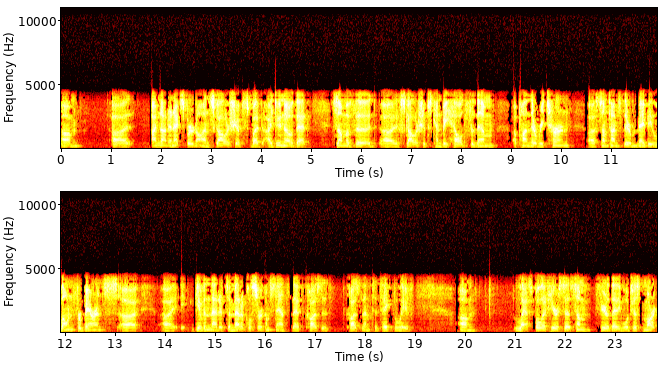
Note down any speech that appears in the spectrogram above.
Um, uh, I'm not an expert on scholarships, but I do know that some of the uh, scholarships can be held for them upon their return. Uh, sometimes there may be loan forbearance uh, given that it's a medical circumstance that causes caused them to take the leave. Um, last bullet here says some fear they will just mark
